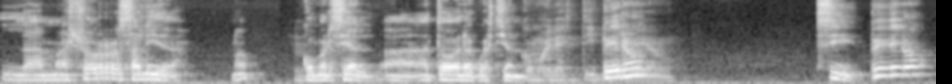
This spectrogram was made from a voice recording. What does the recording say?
la mayor salida, ¿no? Mm. Comercial a, toda la cuestión. Como el sticker, pero, Sí, pero,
